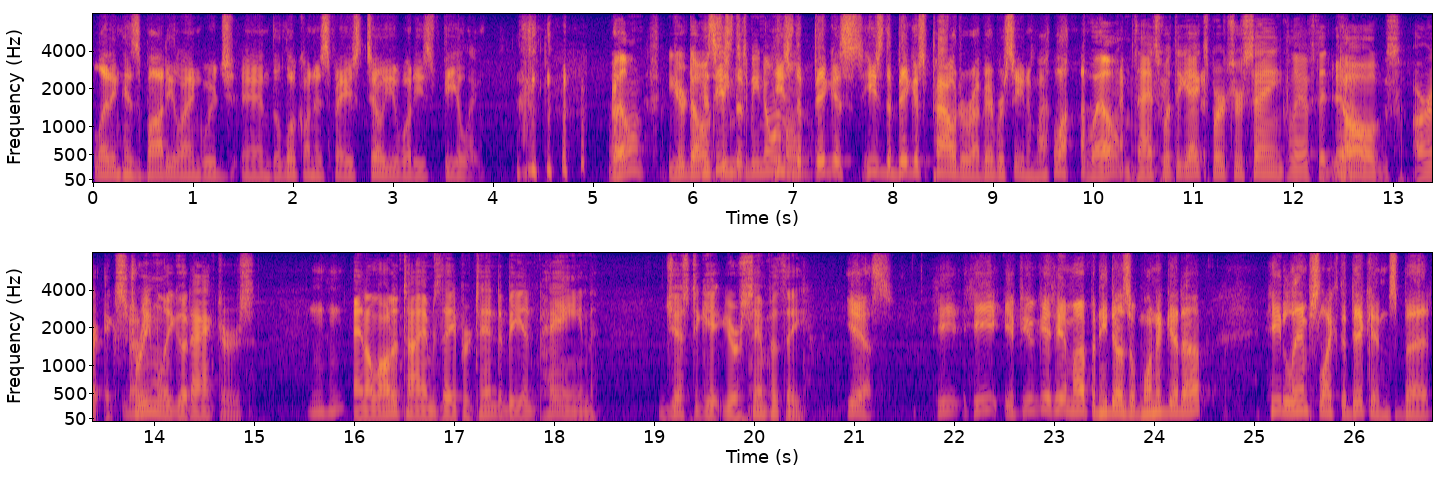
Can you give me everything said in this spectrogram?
letting his body language and the look on his face tell you what he's feeling. Well, your dog seems the, to be normal. He's the biggest he's the biggest powder I've ever seen in my life. well, that's what the experts are saying, Cliff. That Yeah. dogs are extremely good actors, Mhm. and a lot of times they pretend to be in pain just to get your sympathy. Yes. He he if you get him up and he doesn't want to get up, he limps like the Dickens, but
